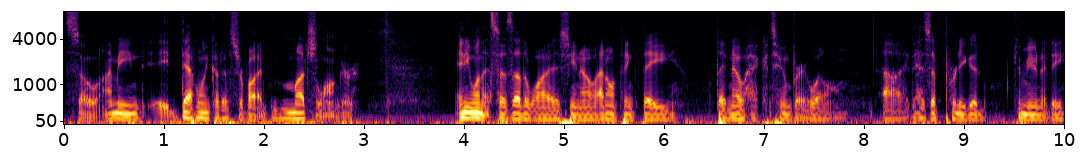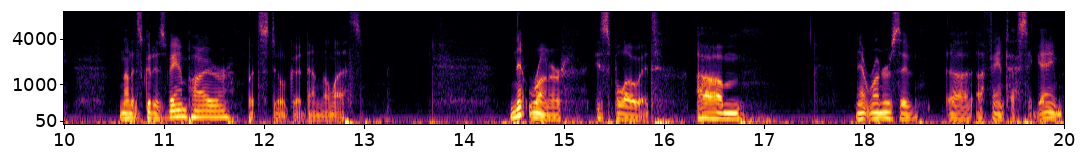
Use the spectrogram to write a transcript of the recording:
So, I mean, it definitely could have survived much longer. Anyone that says otherwise, you know, I don't think they they know Hecatomb very well. Uh, it has a pretty good community. Not as good as Vampire, but still good nonetheless. Netrunner is below it. Um, Netrunner's a, uh, a fantastic game.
